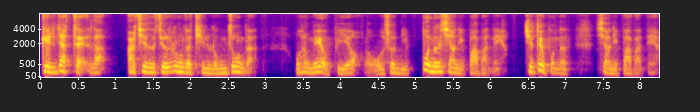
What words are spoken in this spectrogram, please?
给人家宰了，而且呢，就弄得挺隆重的。我说没有必要了。我说你不能像你爸爸那样，绝对不能像你爸爸那样。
